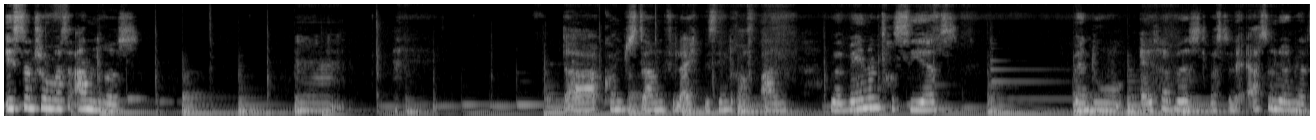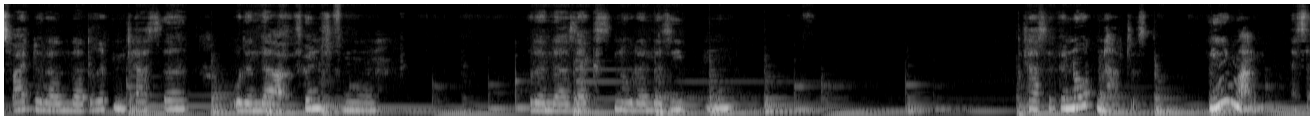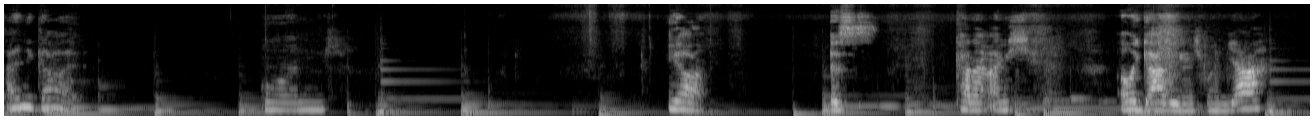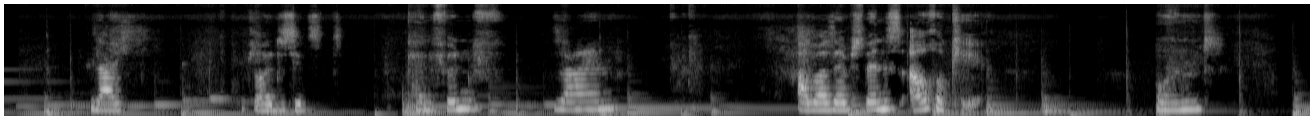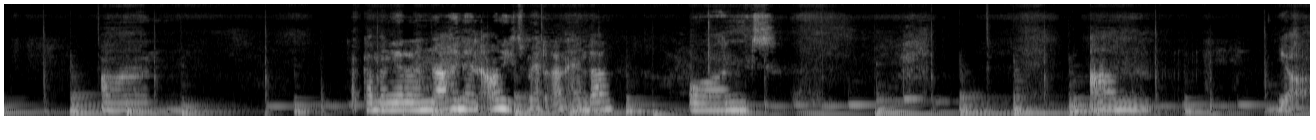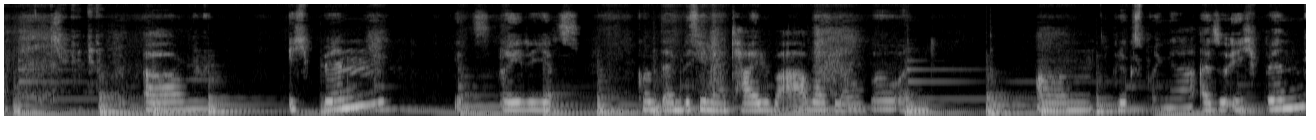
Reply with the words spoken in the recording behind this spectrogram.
Ist dann schon was anderes. Mm. Da kommt es dann vielleicht ein bisschen drauf an. Aber wen interessiert es, wenn du älter bist, was du in der ersten oder in der zweiten oder in der dritten Klasse oder in der fünften oder in der sechsten oder in der siebten Klasse für Noten hattest. Niemand. Es ist allen egal. Und ja, es kann einem eigentlich auch egal sein. Ich meine, ja, vielleicht sollte es jetzt keine 5 sein. Aber selbst wenn es auch okay. Und kann man ja dann im Nachhinein auch nichts mehr dran ändern. Und ähm, ja. Ähm, ich bin, jetzt rede jetzt, kommt ein bisschen ein Teil über Aberglaube und ähm, Glücksbringer. Also ich bin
